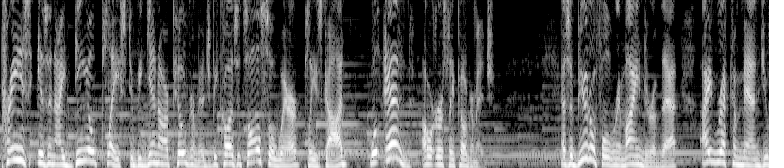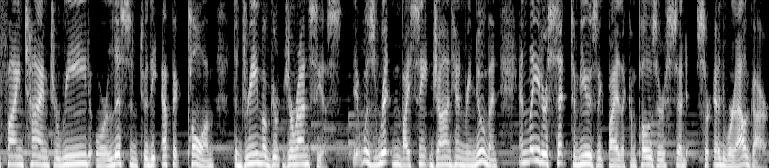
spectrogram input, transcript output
praise is an ideal place to begin our pilgrimage because it's also where, please God, we'll end our earthly pilgrimage. As a beautiful reminder of that, I'd recommend you find time to read or listen to the epic poem, The Dream of Gerontius. It was written by St. John Henry Newman and later set to music by the composer said Sir Edward Elgar.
